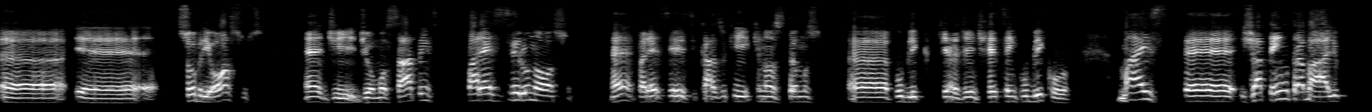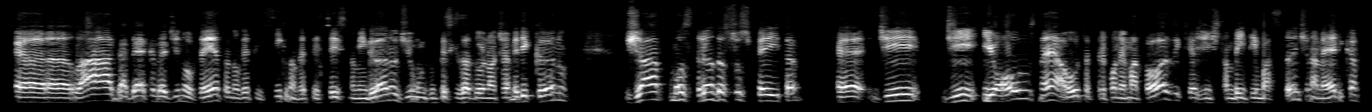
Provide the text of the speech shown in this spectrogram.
é, é, sobre ossos né, de, de, Homo sapiens parece ser o nosso. Né? Parece esse caso que, que nós estamos é, public, que a gente recém publicou. Mas é, já tem um trabalho lá da década de 90, 95, 96, se não me engano, de um, de um pesquisador norte-americano, já mostrando a suspeita de de iols, né, a outra treponematose, que a gente também tem bastante na América,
